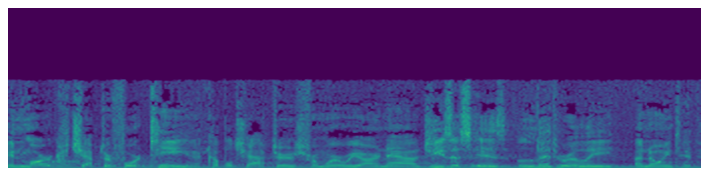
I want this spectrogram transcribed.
In Mark chapter 14, a couple chapters from where we are now, Jesus is literally anointed.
